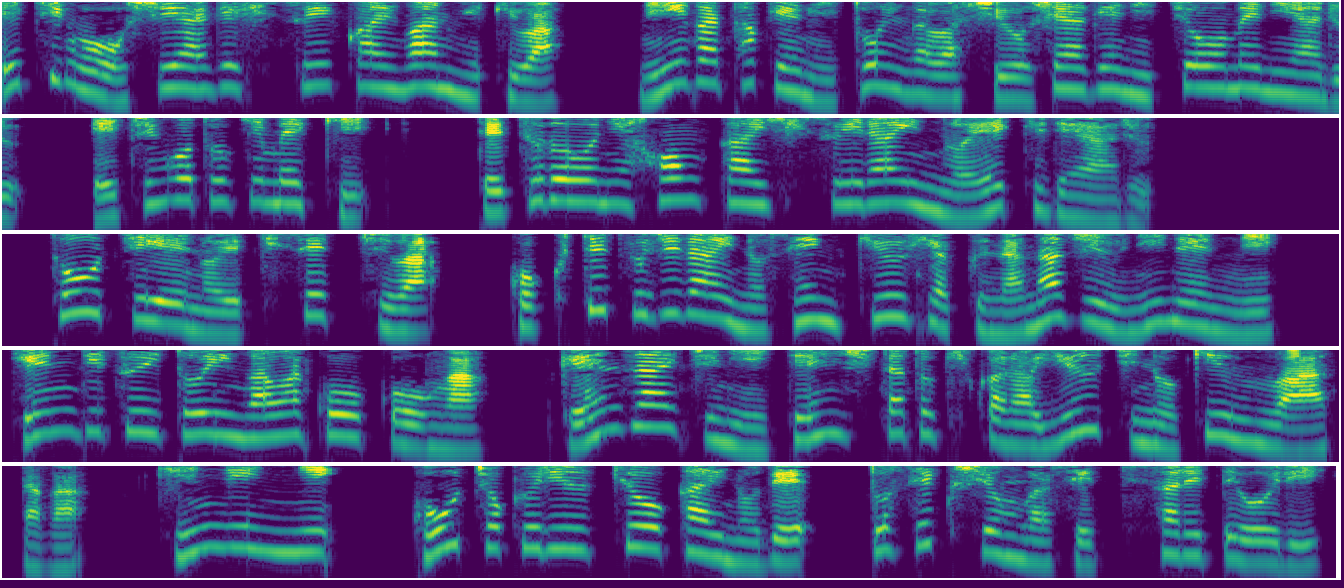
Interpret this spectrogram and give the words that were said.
越後押上翡翠海岸駅は、新潟県糸魚川市押上2丁目にある、越後ときめき、鉄道日本海翡翠ラインの駅である。当地への駅設置は、国鉄時代の1972年に、県立糸魚川高校が、現在地に移転した時から誘致の機運はあったが、近隣に、高直流境界のデッドセクションが設置されており、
